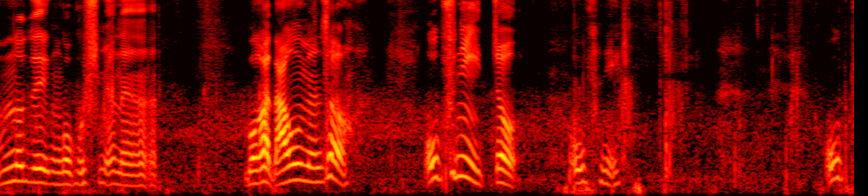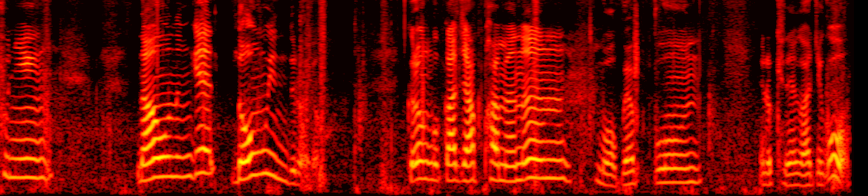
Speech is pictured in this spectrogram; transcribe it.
업로드된 거 보시면은 뭐가 나오면서 오프닝 있죠. 오프닝. 오프닝 나오는 게 너무 힘들어요. 그런 것까지 합하면은 뭐 몇 분 이렇게 돼가지고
